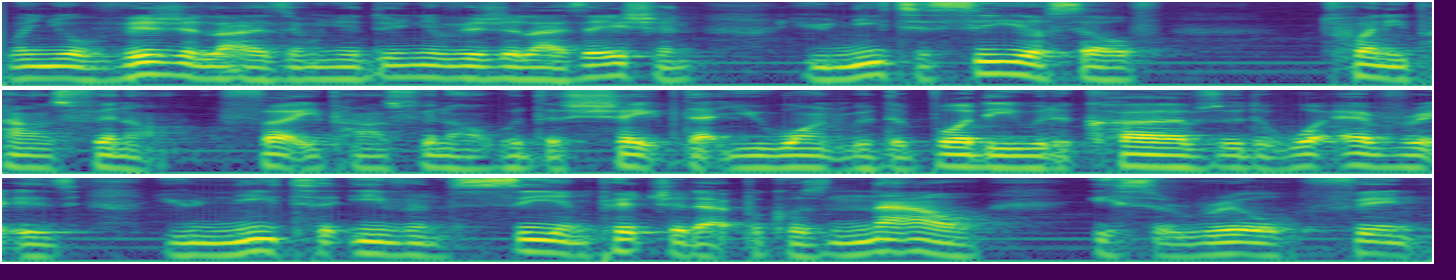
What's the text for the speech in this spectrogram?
when you're visualizing, when you're doing your visualization, you need to see yourself 20 pounds thinner, 30 pounds thinner with the shape that you want, with the body, with the curves, with the whatever it is. You need to even see and picture that because now it's a real thing.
